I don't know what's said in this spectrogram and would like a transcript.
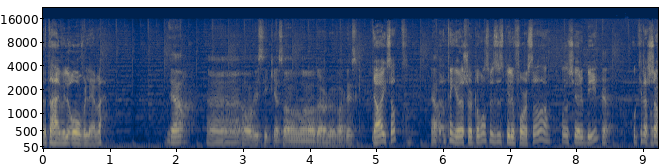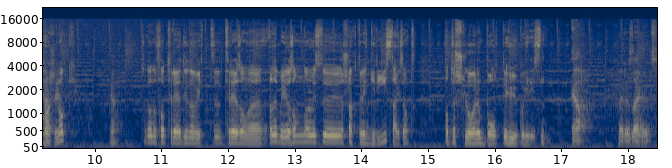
Dette her vil overleve. ja. eh, og hvis ikke, så dør du faktisk. Ja, ikke sant? Ja. Jeg tenker deg selv, Thomas, Hvis du spiller Forza da, og kjører bil, Ja. og krasjer hardt nok, Ja. så kan du få tre dynamitt Tre sånne Ja, Det blir jo som når hvis du slakter en gris, da, ikke sant? At du slår en bolt i huet på grisen. Ja. Høres deilig ut.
